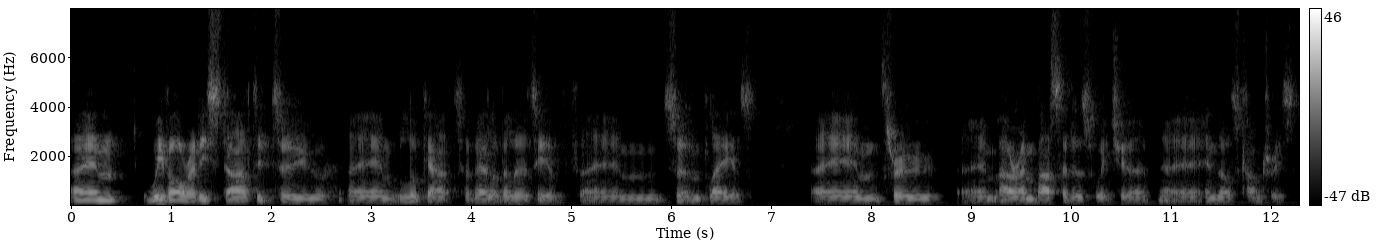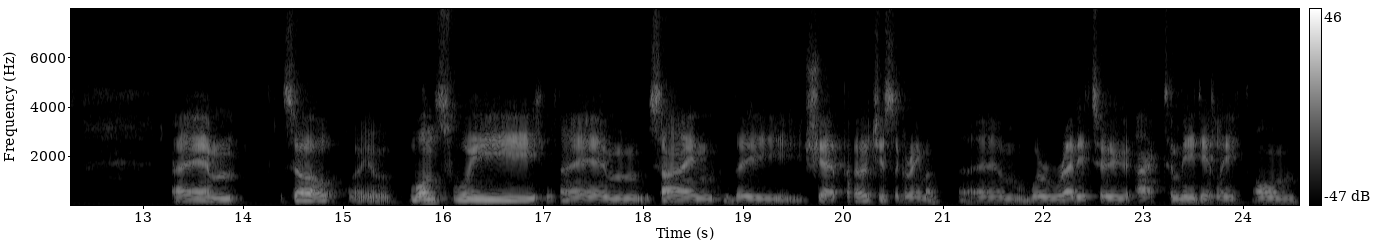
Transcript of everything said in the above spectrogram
Um, we've already started to um, look at availability of um, certain players um, through um, our ambassadors, which are uh, in those countries. Um, so uh, once we um, sign the share purchase agreement, um, we're ready to act immediately on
